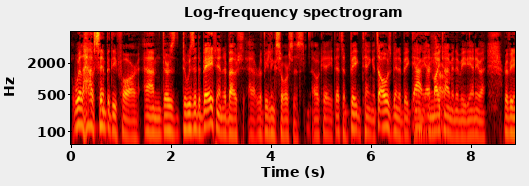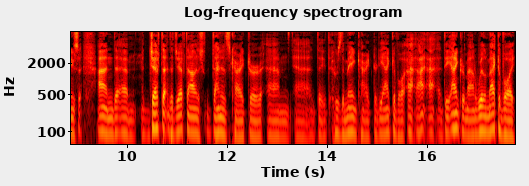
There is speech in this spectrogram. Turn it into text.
will have sympathy for. Um, there's there was a debate in about uh, revealing sources. Okay, that's a big thing. It's always been a big thing Yeah, yeah, in my sure. time in the media, anyway. Revealing and um, Jeff the Jeff Daniels, Daniels character, um, uh, the, who's the main character, the anchor uh, uh, uh, the anchor man, Will McAvoy,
